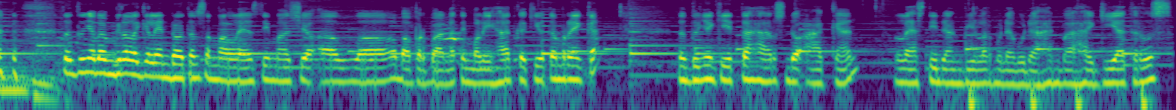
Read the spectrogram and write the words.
Tentunya Abang Bilar lagi lendotan sama Lesti, Masya Allah. Baper banget nih melihat kekiutan mereka. Tentunya kita harus doakan Lesti dan Bilar mudah-mudahan bahagia terus.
